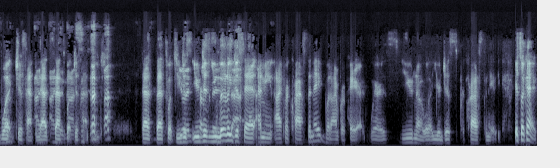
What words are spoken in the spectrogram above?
what just happened. I- That's I that's what just happened. That that's what you You just you just you literally that. just said. I mean, I procrastinate, but I'm prepared. Whereas you know, like, you're just procrastinating. It's okay.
